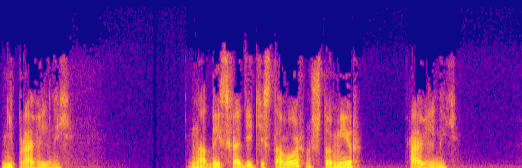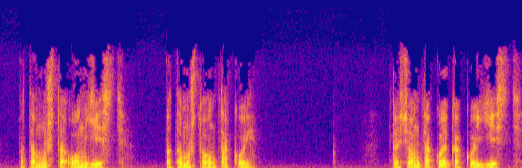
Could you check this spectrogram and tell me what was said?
неправильный. Надо исходить из того, что мир правильный, потому что он есть, потому что он такой. То есть он такой, какой есть.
